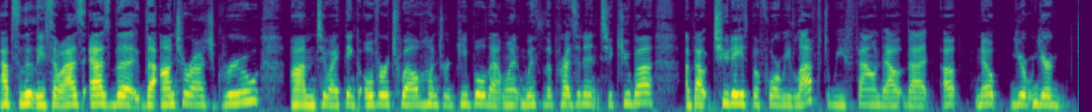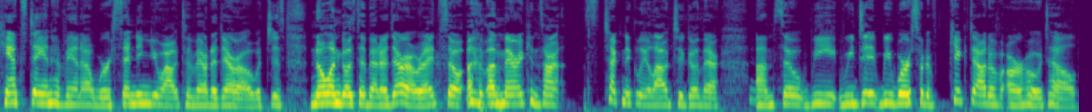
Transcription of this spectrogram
Absolutely. So as as the the entourage grew um, to I think over 1,200 people that went with the president to Cuba, about two days before we left, we found out that oh nope, you you can't stay in Havana. We're sending you out to Varadero, which is no one goes to Varadero, right? So Americans aren't technically allowed to go there. Um, so we we did we were sort of kicked out of our hotel,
